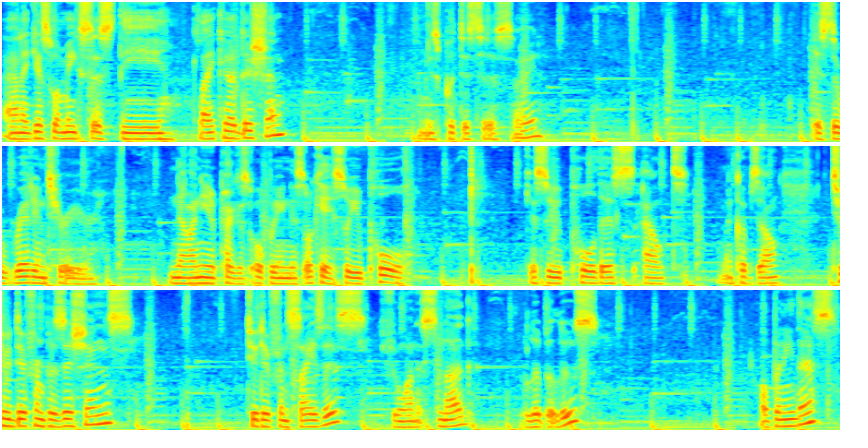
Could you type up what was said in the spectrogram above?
And I guess what makes this the Leica edition, let me just put this to the side, is the red interior. Now I need to practice opening this. Okay, so you pull, okay, so you pull this out and it comes out. Two different positions, two different sizes. If you want it snug, a little bit loose. Opening this.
